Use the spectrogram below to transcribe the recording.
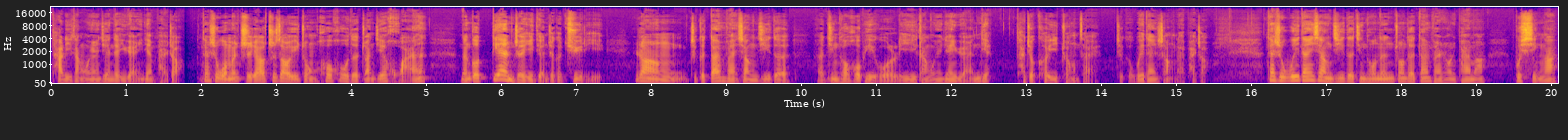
它离感光元件得远一点拍照，但是我们只要制造一种厚厚的转接环，能够垫着一点这个距离，让这个单反相机的。呃，镜头后屁股离感光元件远点，它就可以装在这个微单上来拍照。但是微单相机的镜头能装在单反上去拍吗？不行啊，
